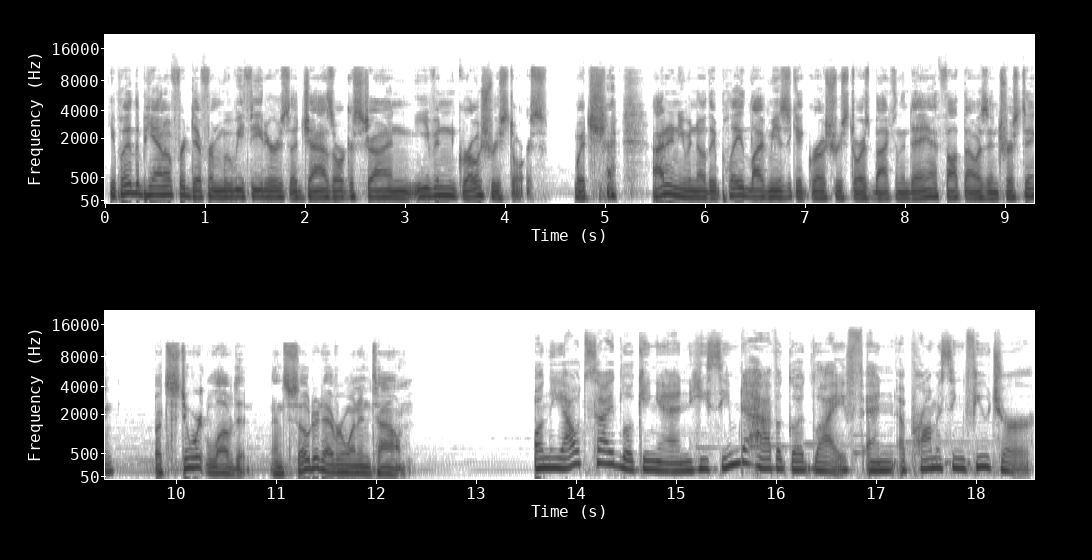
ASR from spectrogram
He played the piano for different movie theaters, a jazz orchestra, and even grocery stores, which I didn't even know they played live music at grocery stores back in the day. I thought that was interesting. But Stewart loved it, and so did everyone in town. On the outside looking in, he seemed to have a good life and a promising future.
